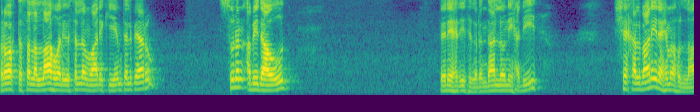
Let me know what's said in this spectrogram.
ప్రవక్త సల్లల్లాహు అలైహి వసల్లం వారికి ఏం తెలిపారు? సునన్ అబిదావుద్ వేరే హదీఫ్ గ్రంథాల్లోని హదీఫ్ షేఖ్ అల్బానీ రెహమహుల్లా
